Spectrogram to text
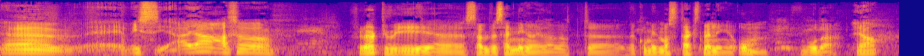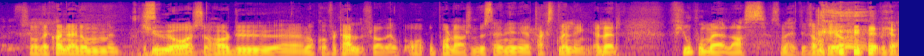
Uh, hvis ja, ja, altså For det hørte vi i uh, selve sendinga i dag, at uh, det kom inn masse tekstmeldinger om Bodø. Ja. Så det kan jo hende om 20 år så har du noe å fortelle fra det oppholdet her som du sender inn i en tekstmelding, eller fjopomelas, som det heter i framtida. ja.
